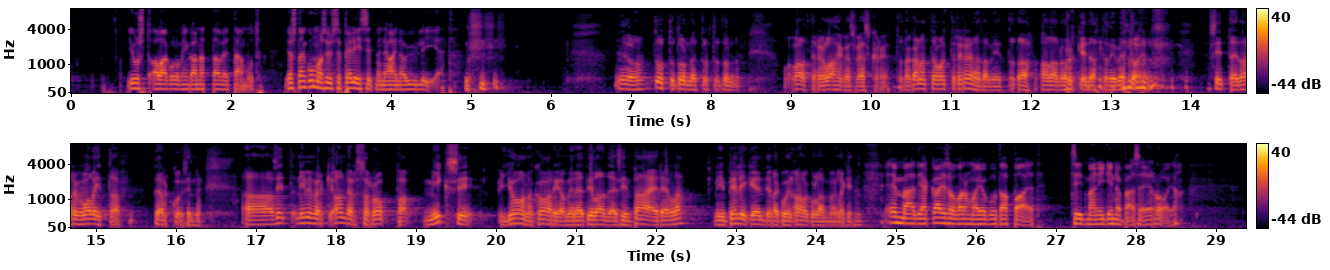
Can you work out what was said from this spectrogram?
just alakulmiin kannattaa vetää, mutta jostain kumman syystä se peli sitten menee aina yli. Et. Joo, tuttu tunne, tuttu tunne. Valtteri on lahjakas veskari, että tota, kannattaa Valtteri reenata niitä tota, alanurkkiin tähtäviä vetoja. Sitten ei tarvitse valittaa terkkui sinne. Uh, sitten nimimerkki Andersson Roppa. Miksi Joona Kaario menee tilanteisiin pää edellä niin pelikentillä kuin alkulämmöilläkin? En mä tiedä, kai se on varmaan joku tapa, että siitä mä en ikinä pääse eroon. Ja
